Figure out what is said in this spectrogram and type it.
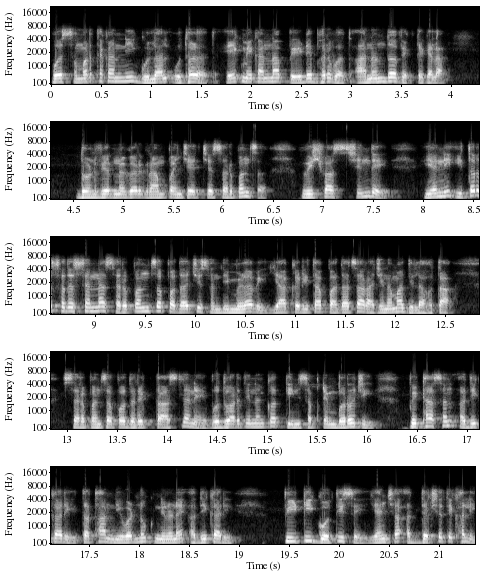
व समर्थकांनी गुलाल उधळत एकमेकांना पेढे भरवत आनंद व्यक्त केला. धोंडवीर नगर ग्रामपंचायतचे सरपंच विश्वास शिंदे यांनी इतर सदस्यांना सरपंच पदाची संधी मिळावी याकरिता पदाचा राजीनामा दिला होता. सरपंच पद रिक्त असल्याने बुधवार दिनांक तीन सप्टेंबर रोजी पीठासन अधिकारी तथा निवडणूक निर्णय अधिकारी पी टी गोतिसे यांच्या अध्यक्षतेखाली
